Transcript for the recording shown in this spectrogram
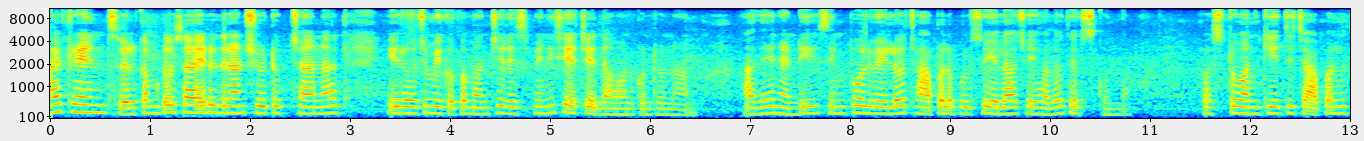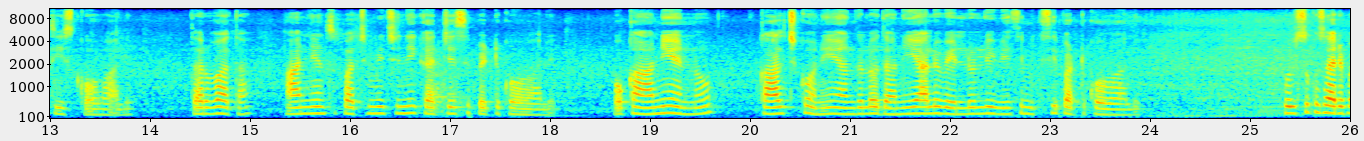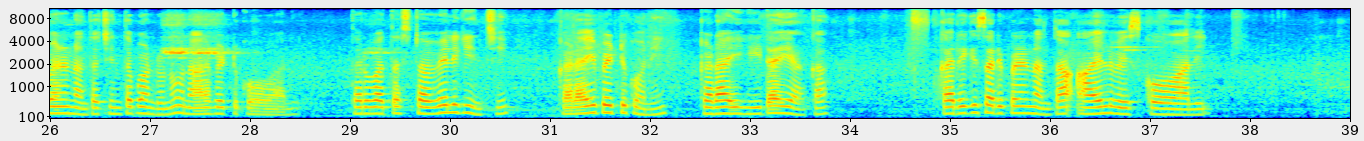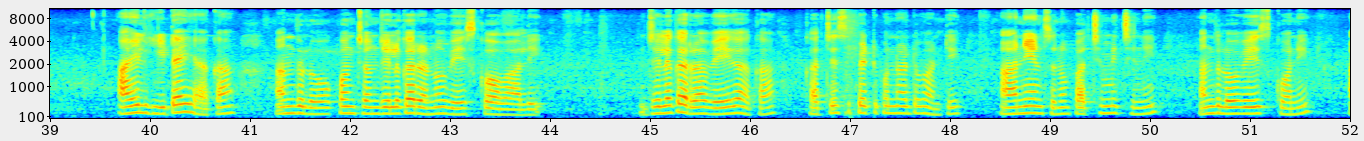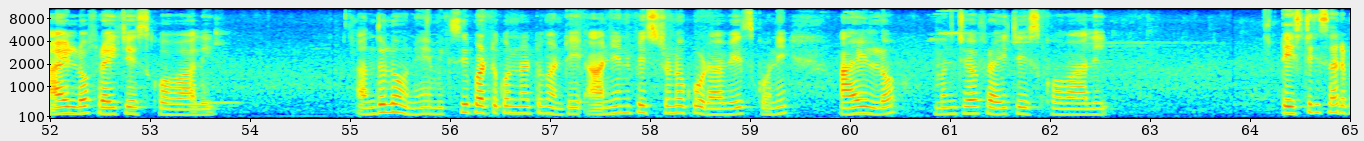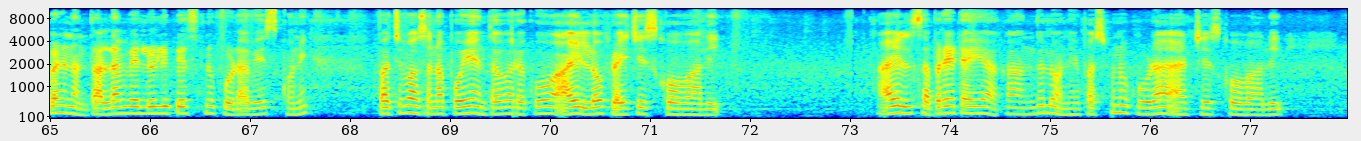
Hi friends welcome to Sai Rudrans YouTube channel. ఈరోజు మీకు ఒక మంచి రెసిపీని షేర్ చేద్దాం అనుకుంటున్నాను. అదేనండి సింపుల్ వేలో చేపల పులుసు ఎలా చేయాలో తెలుసుకుందాం. ఫస్ట్ వన్ కేజీ చేపలను తీసుకోవాలి. తర్వాత ఆనియన్స్ పచ్చిమిర్చిని కట్ చేసి పెట్టుకోవాలి. ఒక ఆనియన్ను కాల్చుకొని అందులో ధనియాలు వెల్లుల్లి వేసి మిక్సీ పట్టుకోవాలి. పులుసుకు సరిపడినంత చింతపండును నానబెట్టుకోవాలి. తర్వాత స్టవ్ వెలిగించి కడాయి పెట్టుకొని కడాయి హీట్ అయ్యాక కర్రీకి సరిపడినంత ఆయిల్ వేసుకోవాలి. ఆయిల్ హీట్ అయ్యాక అందులో కొంచెం జీలకర్రను వేసుకోవాలి. జీలకర్ర వేగాక కట్ చేసి పెట్టుకున్నటువంటి ఆనియన్స్ను పచ్చిమిర్చిని అందులో వేసుకొని ఆయిల్లో ఫ్రై చేసుకోవాలి. అందులోనే మిక్సీ పట్టుకున్నటువంటి ఆనియన్ పేస్ట్ను కూడా వేసుకొని ఆయిల్లో మంచిగా ఫ్రై చేసుకోవాలి. టేస్ట్కి సరిపడినంత అల్లం వెల్లుల్లి పేస్ట్ను కూడా వేసుకొని పచ్చివాసన పోయేంత వరకు ఆయిల్లో ఫ్రై చేసుకోవాలి. ఆయిల్ సపరేట్ అయ్యాక అందులోనే పసుపును కూడా యాడ్ చేసుకోవాలి.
